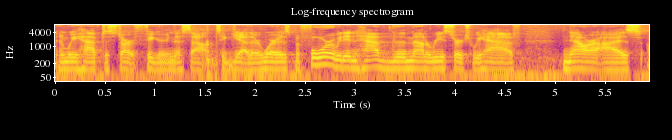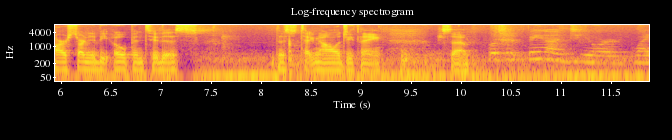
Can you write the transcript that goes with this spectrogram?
and we have to start figuring this out together. Whereas before we didn't have the amount of research we have, now our eyes are starting to be open to this this technology thing. So Well, to bring on to your why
